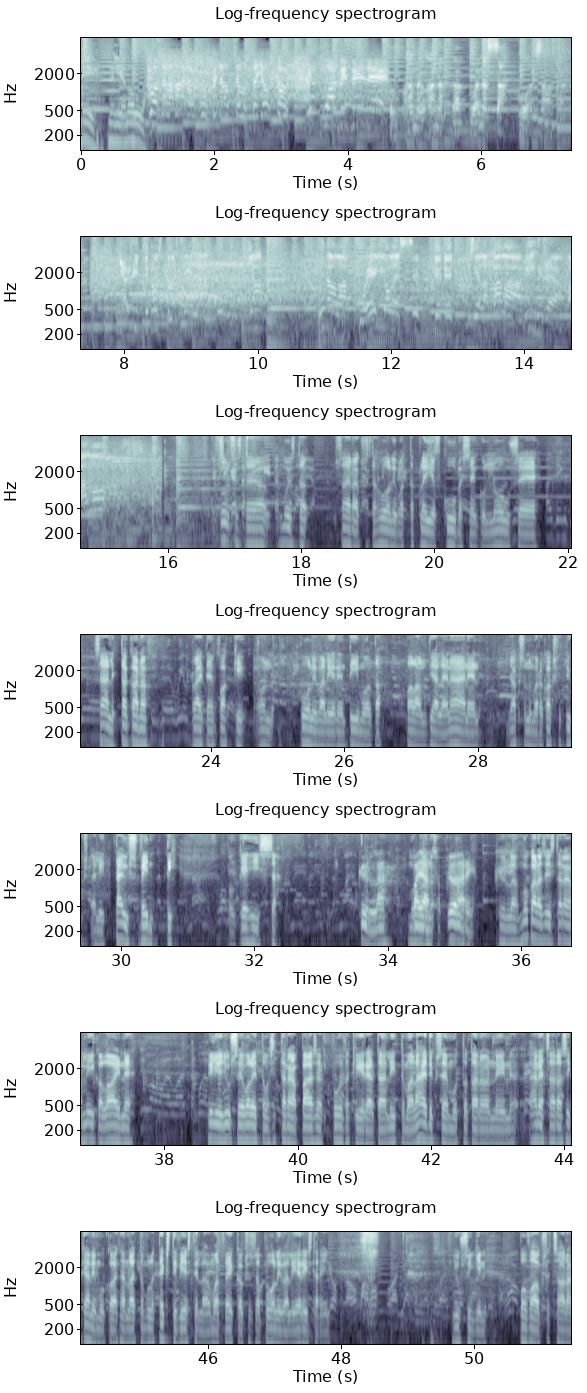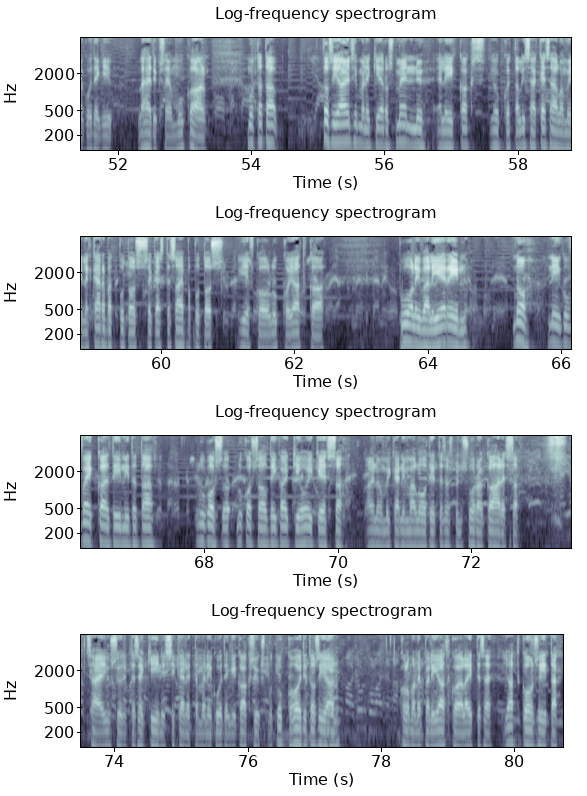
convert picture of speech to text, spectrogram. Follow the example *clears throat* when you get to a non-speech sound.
Niin, 4-0. Suomella ottelussa johtoon. Ja Suomi menee! Anna, anna kakku, anna sakkoa, saatana. ja yritti nostaa sillä. Ja punalamppu ei ole syttynyt. Siellä palaa vihreä valo. Flunssasta ja muista sairauksista huolimatta playoff kuume sen kun nousee. Säälit takana. Raiteen pakki on puolivälierien tiimoilta palannut jälleen ääneen. Jakso numero 21 eli täysventti on kehissä. Kyllä, pajatso pyöri. Kyllä, mukana siis tänään Miika Laine. Lilja Jussi ei valitettavasti tänään pääse puolta kiireeltään liittymään lähetykseen, mutta tota, no, niin, hänet saadaan sikäli mukaan, että hän laittoi mulle tekstiviestillä omat veikkauksensa puoliväli eristä, niin Jussinkin povaukset saadaan kuitenkin lähetykseen mukaan. Mutta tota, tosiaan ensimmäinen kierros mennyt, eli kaksi joukkuetta lisää kesälomille. Kärpät putos sekä sitten Saipa putos. IFK Lukko jatkaa puoliväli erin. No, niin kuin veikkailtiin, niin tota, Lukossa, Lukossa oltiin kaikki oikeassa. Ainoa mikä, niin mä luotin, että se olisi mennyt suoraan kahdessa. Sä ja Jussi otitte sen kiinni sikäli, että meni kuitenkin 2-1, mutta Lukko hoiti tosiaan kolmannen pelin jatkoajalla itsensä jatkoon siitä.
